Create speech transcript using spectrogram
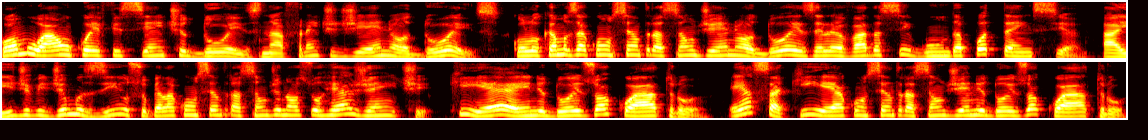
Como há um coeficiente 2 na frente de NO2, colocamos a concentração de NO2 elevada à segunda potência. Aí, dividimos isso pela concentração de nosso reagente, que é N2O4. Essa aqui é a concentração de N2O4,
